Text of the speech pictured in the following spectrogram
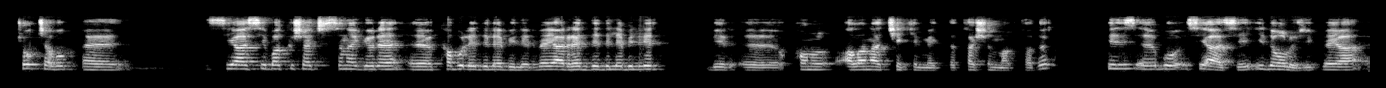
çok çabuk siyasi bakış açısına göre kabul edilebilir veya reddedilebilir bir konu alana çekilmekte, taşınmaktadır. Biz bu siyasi, ideolojik veya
